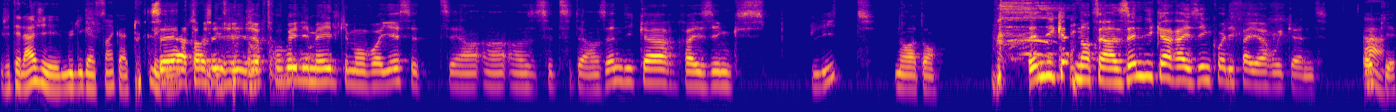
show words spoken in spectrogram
J'étais là, j'ai Mulligan 5 à toutes mes Attends, j'ai retrouvé l'email qu'ils m'ont envoyé. c'est un- un- un- C'était un Zendikar Rising Split. Non, attends. Zendikar, non, c'est un Zendikar Rising Qualifier Weekend. Ah, Ok.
